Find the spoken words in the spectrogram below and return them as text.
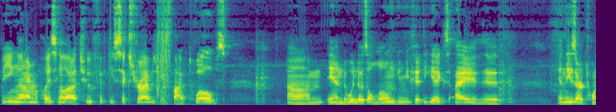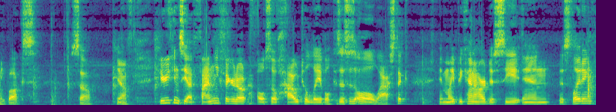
being that I'm replacing a lot of 256 drives with 512s, um, and Windows alone can be 50 gigs. I uh, and these are 20 bucks, so you know. Here you can see I finally figured out also how to label because this is all elastic. It might be kind of hard to see in this lighting,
